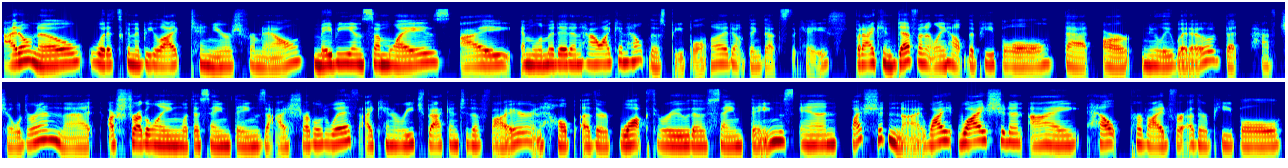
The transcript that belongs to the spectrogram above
I don't know what it's going to be like 10 years from now. Maybe in some ways, I am limited in how I can help those people. I don't think that's the case, but I can definitely help the people that are newly widowed, that have children, that are struggling with the same things that I struggled with. I can reach back into the fire and help other walk through those same things. And why shouldn't I? Why why shouldn't I help provide for other people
